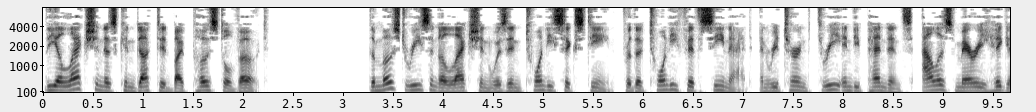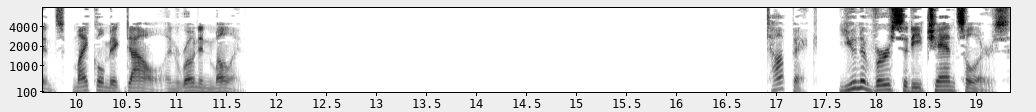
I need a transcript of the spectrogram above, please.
The election is conducted by postal vote. The most recent election was in 2016, for the 25th Seanad, and returned three independents, Alice Mary Higgins, Michael McDowell and Ronan Mullen. University chancellors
